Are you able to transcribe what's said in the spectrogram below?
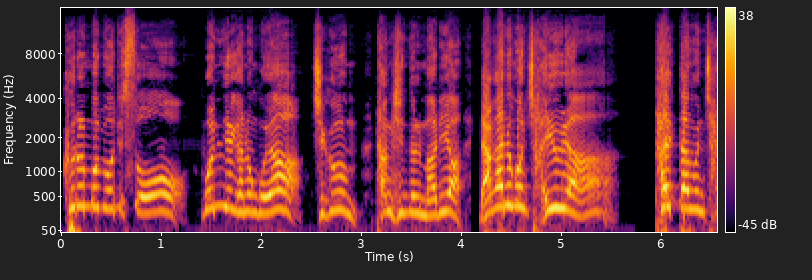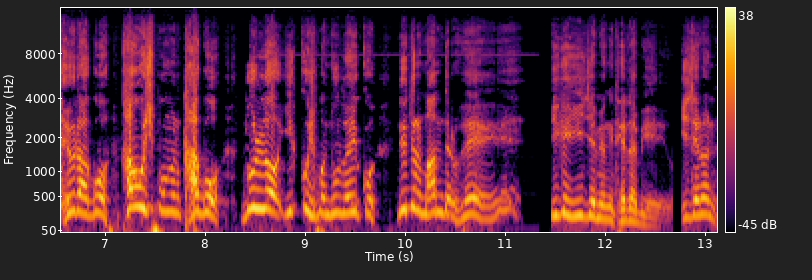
그런 법이 어딨어? 뭔 얘기 하는 거야? 지금 당신들 말이야. 나가는 건 자유야. 탈당은 자유라고, 가고 싶으면 가고, 눌러, 있고 싶으면 눌러 있고, 니들 마음대로 해. 이게 이재명의 대답이에요. 이제는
